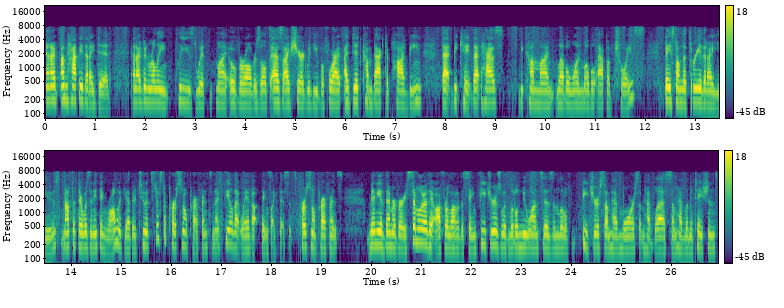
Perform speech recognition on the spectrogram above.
And I, I'm happy that I did. And I've been really pleased with my overall results. As I've shared with you before, I, I did come back to Podbean. That became that has become my level one mobile app of choice based on the three that I use. Not that there was anything wrong with the other two. It's just a personal preference, and I feel that way about things like this. It's personal preference Many of them are very similar. They offer a lot of the same features with little nuances and little features. Some have more, some have less, some have limitations.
